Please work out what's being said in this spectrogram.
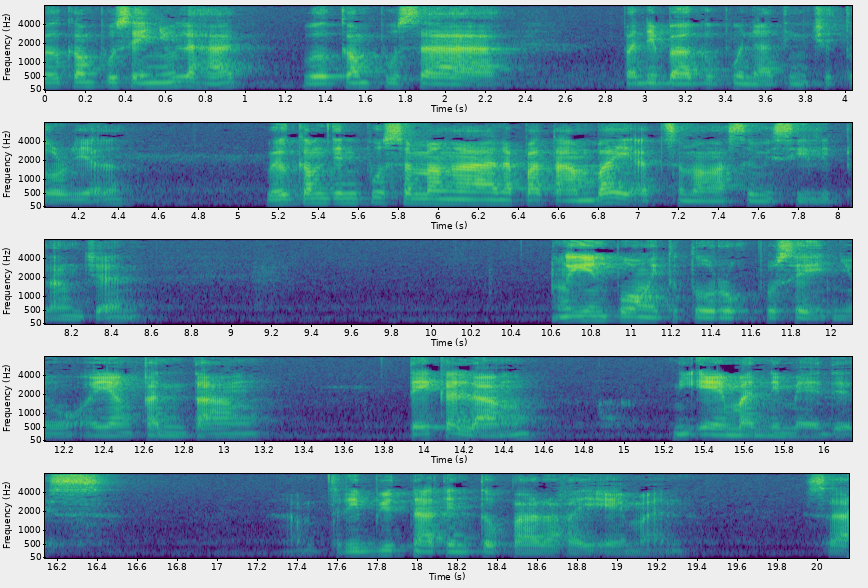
Welcome po sa inyong lahat. Welcome po sa panibago po nating tutorial. Welcome din po sa mga napatambay at sa mga sumisilip lang dyan. Ngayon po ang ituturo ko po sa inyo ay ang kantang Teka Lang ni Eman Nimedes. Um, tribute natin to para kay Eman sa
